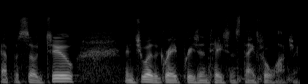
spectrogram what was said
Episode 2. Enjoy the great presentations, thanks for watching.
